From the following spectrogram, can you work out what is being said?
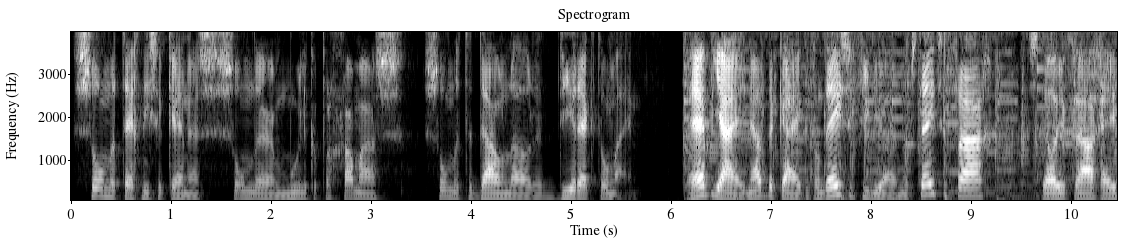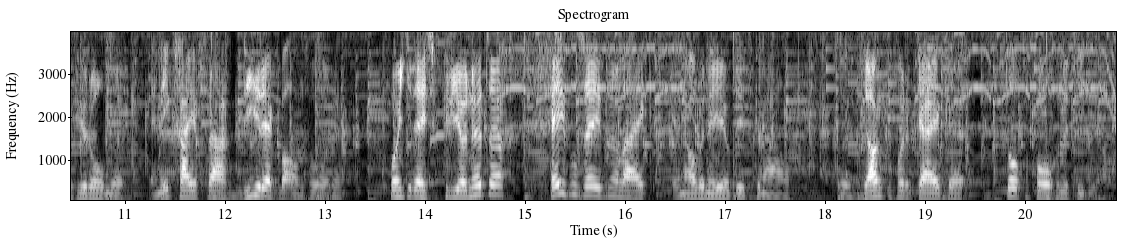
Zonder technische kennis, zonder moeilijke programma's, zonder te downloaden, direct online. Heb jij na het bekijken van deze video nog steeds een vraag? Stel je vraag even hieronder en ik ga je vraag direct beantwoorden. Vond je deze video nuttig? Geef ons even een like en abonneer je op dit kanaal. Ik wil je bedanken voor het kijken en tot de volgende video.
